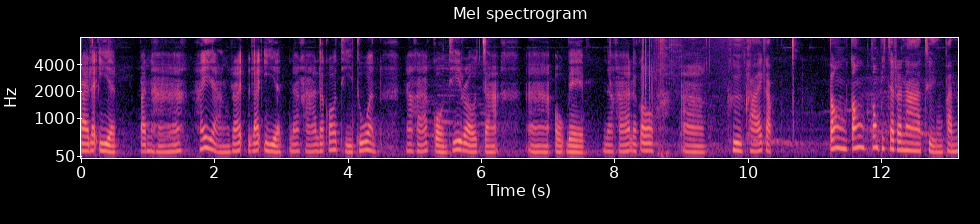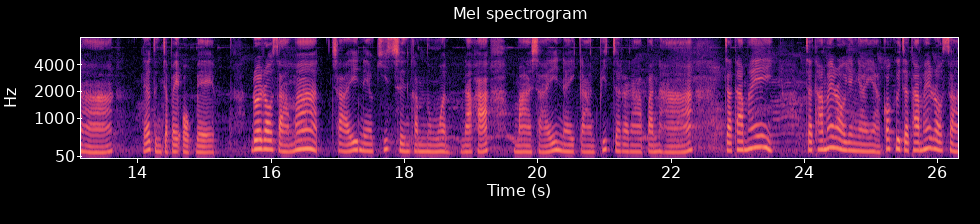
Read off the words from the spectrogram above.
รายละเอียดปัญหาให้อย่างละละเอียดนะคะ แล้วก็ถี่ถ้วนนะคะ ก่อนที่เราจะอออกแบบนะคะ แล้วก็คือคล้ายกับต้องต้องต้องพิจารณาถึงปัญหา แล้วถึงจะไปออกแบบ โดยเราสามารถ ใช้แนวคิดเชิงคำนวณนะคะ มาใช้ในการพิจารณาปัญหา จะทำให้จะทำให้เรายังไงอะก็คือจะทำให้เราสา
